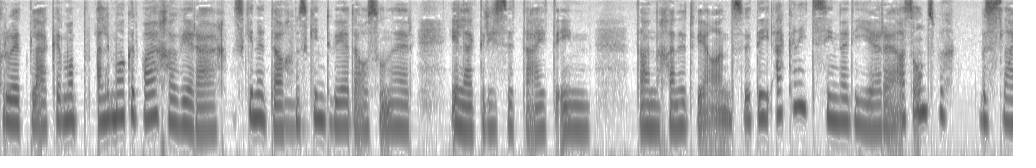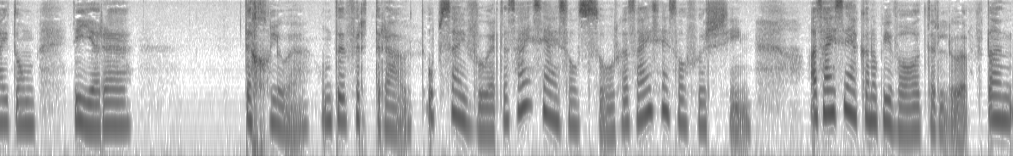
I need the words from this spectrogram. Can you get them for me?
groot plekke maar hulle maak dit baie gou weer reg. Miskien 'n dag, miskien twee dae sonder elektrisiteit en dan gaan dit weer aan. So die, ek kan net sien dat die Here as ons besluit om die Here te glo, om te vertrou op sy woord. As hy sê hy sal sorg, as hy sê hy sal voorsien. As hy sê ek kan op die water loop, dan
